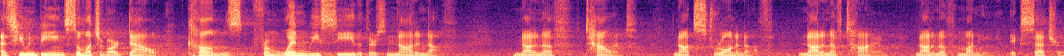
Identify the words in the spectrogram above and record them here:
As human beings, so much of our doubt comes from when we see that there's not enough, not enough talent, not strong enough, not enough time, not enough money, etc.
